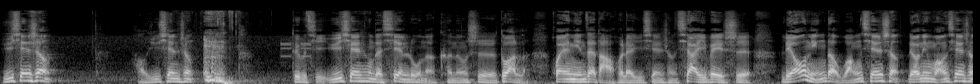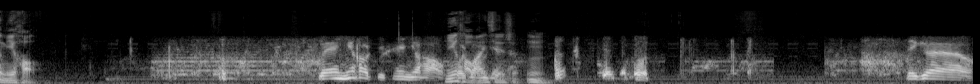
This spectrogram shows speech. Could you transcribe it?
于先生，好，于先生，对不起，于先生的线路呢可能是断了，欢迎您再打回来，于先生。下一位是辽宁的王先生，辽宁王先生你好。喂，你好，主持人你好。你好，王先生，嗯。那个，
